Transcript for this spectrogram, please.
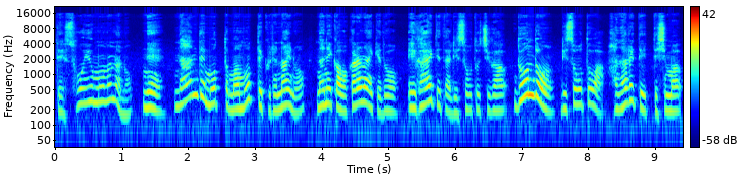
てそういうものなの？ねえ。なんでもっと守ってくれないの？何かわからないけど描いてた理想と違う。どんどん理想とは離れていってしまう。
